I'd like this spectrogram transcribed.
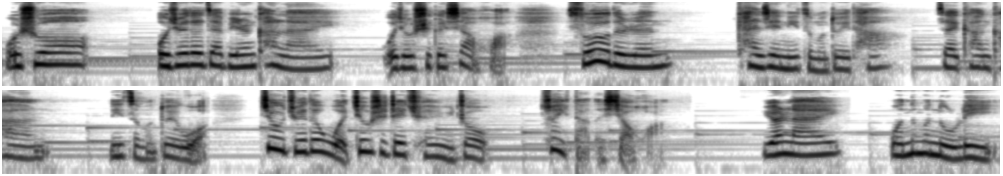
我说，我觉得在别人看来，我就是个笑话。所有的人看见你怎么对他，再看看你怎么对我，就觉得我就是这全宇宙最大的笑话。原来我那么努力。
